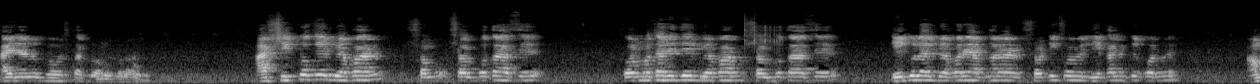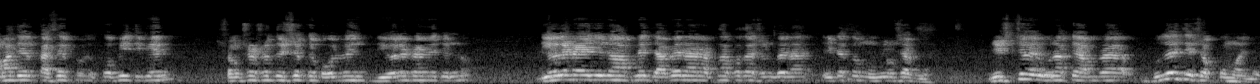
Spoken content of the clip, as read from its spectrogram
আইনানুগ ব্যবস্থা গ্রহণ করা হবে। আর শিক্ষকের ব্যাপার স্বল্পতা আছে, কর্মচারীদের ব্যাপার স্বল্পতা আছে, এগুলার ব্যাপারে আপনারা সঠিকভাবে লেখালেখি করবেন। আমাদের কাছে কপি দিবেন, সংসদ সদস্যকে বলবেন ডিও লেটারের জন্য। ডিও লেটারের জন্য আপনি যাবেন আর আপনার কথা শুনবে না, এটা তো মুমিন না। নিশ্চয় ওনাকে আমরা বুঝাইতে সক্ষম হয় না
